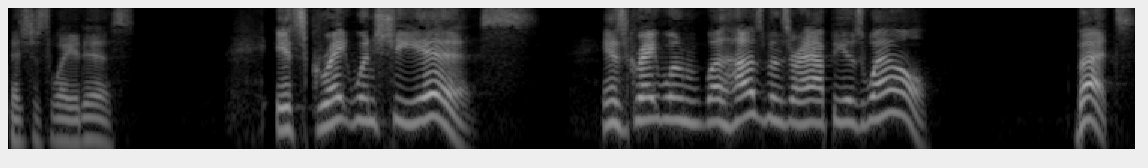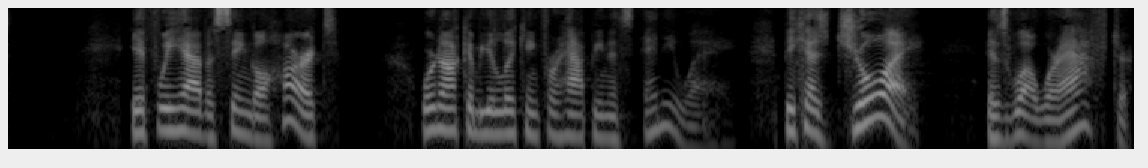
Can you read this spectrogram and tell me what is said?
That's just the way it is. It's great when she is. And it's great when, husbands are happy as well. But if we have a single heart, we're not going to be looking for happiness anyway because joy is what we're after.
